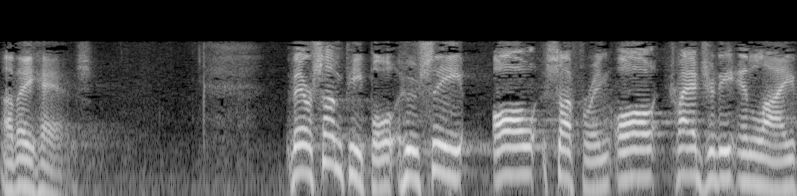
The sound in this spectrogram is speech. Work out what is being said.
Uh, of Ahaz. There are some people who see all suffering, all tragedy in life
